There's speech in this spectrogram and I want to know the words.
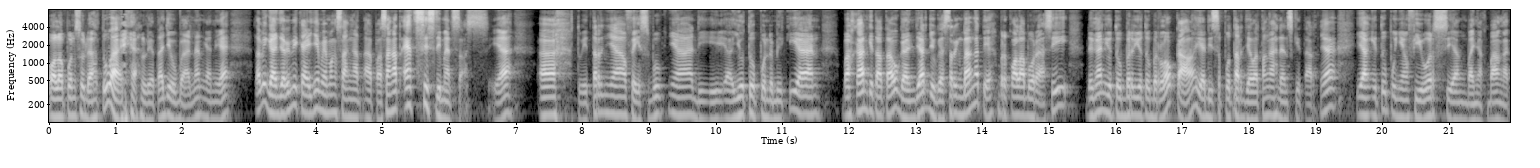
walaupun sudah tua ya, lihat aja ubanan kan ya. Tapi Ganjar ini kayaknya memang sangat apa, sangat eksis di medsos ya. Uh, Twitternya, Facebooknya, di uh, YouTube pun demikian. Bahkan kita tahu Ganjar juga sering banget ya berkolaborasi dengan youtuber-youtuber lokal ya di seputar Jawa Tengah dan sekitarnya yang itu punya viewers yang banyak banget.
